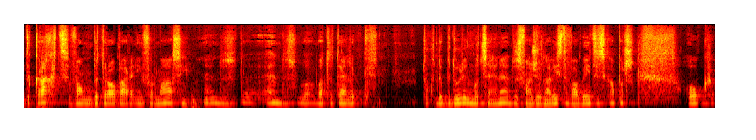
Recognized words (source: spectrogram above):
de kracht van betrouwbare informatie. Hè. Dus, dus wat uiteindelijk toch de bedoeling moet zijn, hè, dus van journalisten, van wetenschappers ook,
